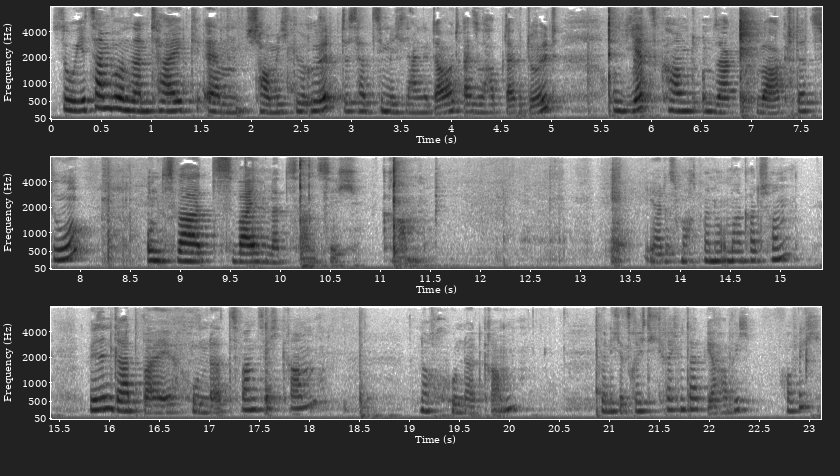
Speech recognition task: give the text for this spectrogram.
So, jetzt haben wir unseren Teig ähm, schaumig gerührt. Das hat ziemlich lange gedauert, also habt da Geduld. Und jetzt kommt unser Quark dazu. Und zwar 220 Gramm. Ja, das macht meine Oma gerade schon. Wir sind gerade bei 120 Gramm. Noch 100 Gramm. Wenn ich jetzt richtig gerechnet habe. Ja, habe ich. Hoffe ich.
